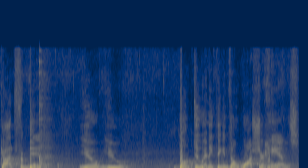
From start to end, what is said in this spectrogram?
God forbid you, you don't do anything and don't wash your hands.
